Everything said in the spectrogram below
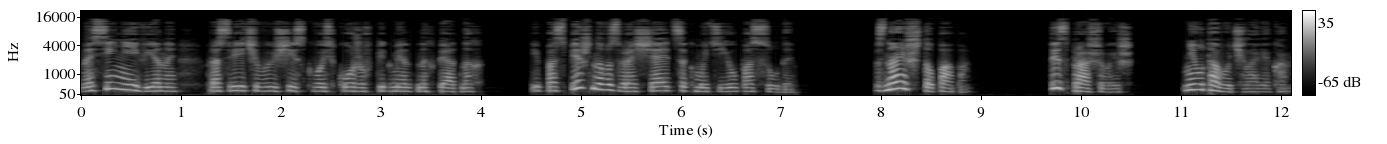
на синие вены, просвечивающие сквозь кожу в пигментных пятнах, и поспешно возвращается к мытью посуды. «Знаешь что, папа? Ты спрашиваешь, не у того человека.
